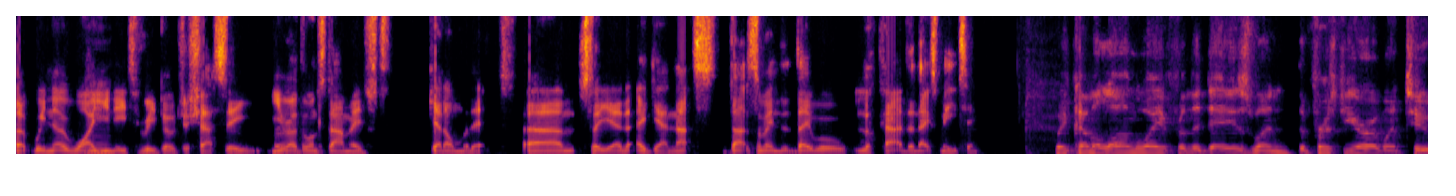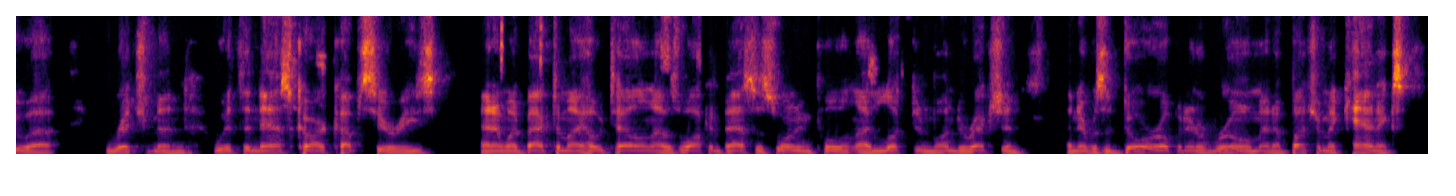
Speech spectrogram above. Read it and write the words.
Like we know why mm. you need to rebuild your chassis. Your other one's damaged. Get on with it. Um, so yeah, again, that's that's something that they will look at at the next meeting. We've come a long way from the days when the first year I went to uh, Richmond with the NASCAR Cup Series and I went back to my hotel and I was walking past the swimming pool and I looked in one direction and there was a door open in a room and a bunch of mechanics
